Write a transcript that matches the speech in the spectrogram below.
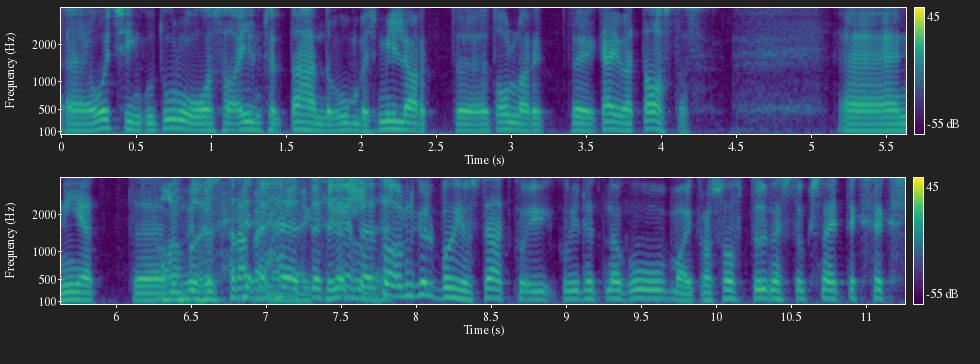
otsingu turuosa ilmselt tähendab umbes miljard äh, dollarit äh, käivet aastas. Nii et on no, põhjust rabeleda, eks küll. on küll põhjust jah, et kui, kui nüüd nagu Microsoft õnnestuks näiteks, eks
